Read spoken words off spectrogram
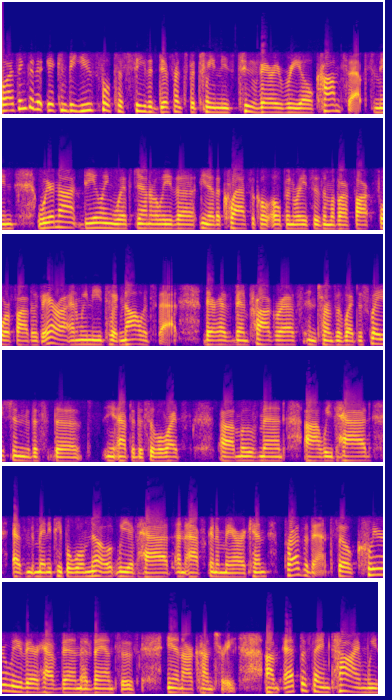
Well, I think that it, can be useful to see the difference between these two very real concepts. I mean, we're not dealing with generally the you know the classical open racism of our forefathers era, and we need to acknowledge that there has been progress in terms of legislation. The, the after the civil rights uh, movement, uh, we've had, as many people will note, we have had an African American president. So clearly, there have been advances in our country. Um, at the same time, we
